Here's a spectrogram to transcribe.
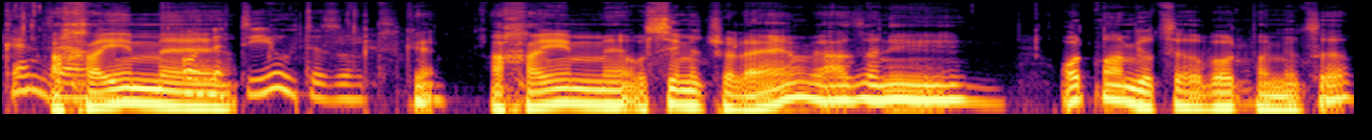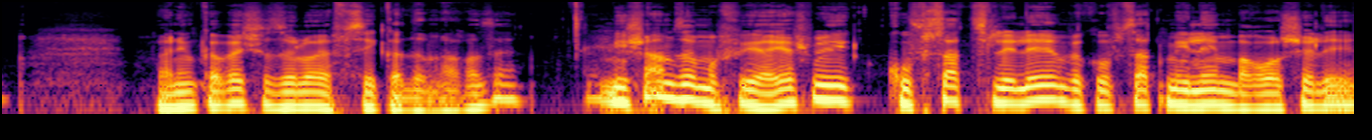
כן, זה והחיים... אה, העונתיות הזאת. כן, החיים אה, עושים את שלהם, ואז אני עוד פעם יוצר ועוד פעם יוצר, ואני מקווה שזה לא יפסיק הדבר הזה. משם זה מופיע, יש לי קופסת צלילים וקופסת מילים בראש שלי,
